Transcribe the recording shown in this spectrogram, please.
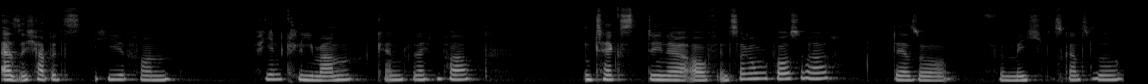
Also ich habe jetzt hier von vielen Kliman, kennen vielleicht ein paar, einen Text, den er auf Instagram gepostet hat, der so für mich das Ganze so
